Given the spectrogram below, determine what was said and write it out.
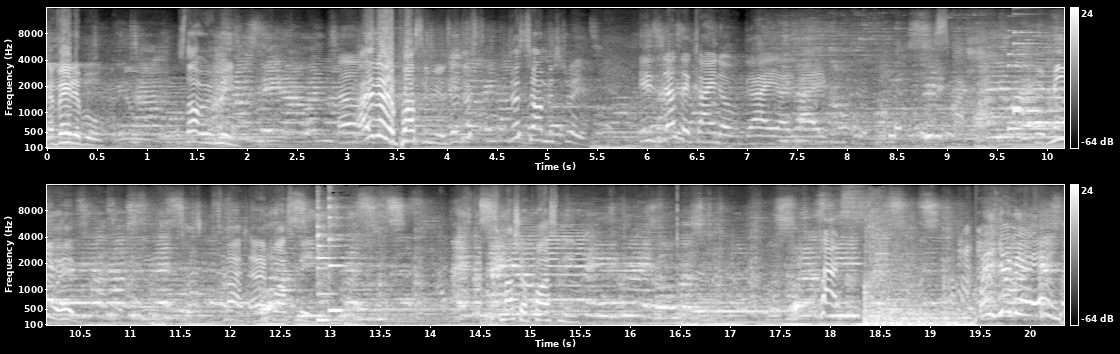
available, start with me. Oh. I didn't know you're passing me, so just, just tell me straight. He's just a kind of guy I like. Me or him? Smash and then pass me. Smash or pass me. Pass. Wait, give me an inch.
